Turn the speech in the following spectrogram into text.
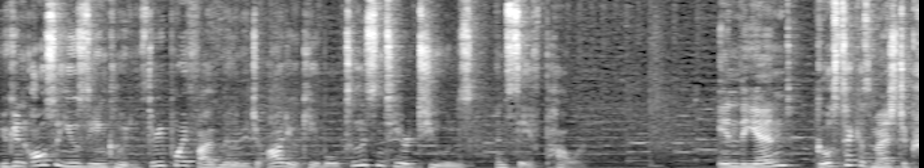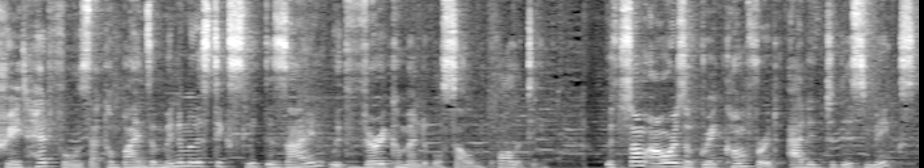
You can also use the included 3.5mm audio cable to listen to your tunes and save power. In the end, Ghostek has managed to create headphones that combines a minimalistic sleek design with very commendable sound quality. With some hours of great comfort added to this mix,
